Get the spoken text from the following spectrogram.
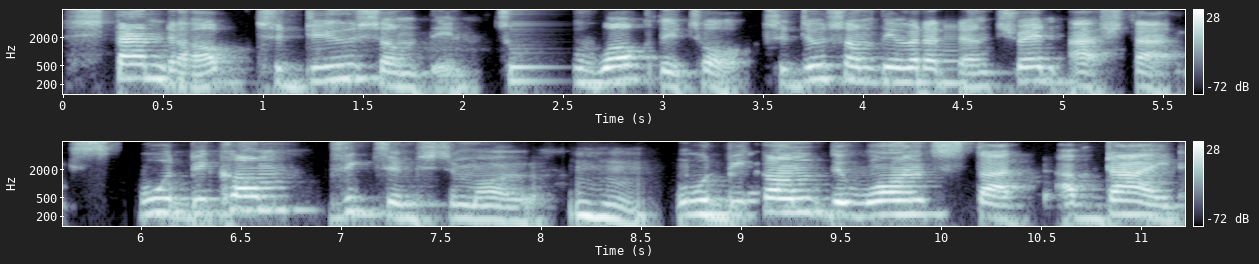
stand up to do something, to walk the talk, to do something rather than trend hashtags, would become victims tomorrow, mm-hmm. would become the ones that have died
